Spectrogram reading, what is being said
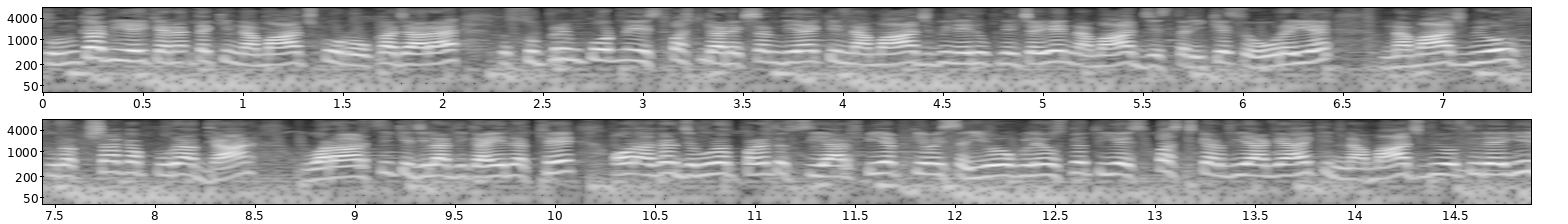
तो उनका भी यही कहना था कि नमाज़ को रोका जा रहा है। तो सुप्रीम कोर्ट ने स्पष्ट डायरेक्शन दिया है कि नमाज़ भी नहीं रुकनी चाहिए। नमाज़ जिस तरीके से हो रही है। नमाज़ भी हो सुरक्षा का पूरा ध्यान वाराणसी के जिलाधिकारी रखे और अगर ज़रूरत पड़े तो सीआरपीएफ के भाई सहयोग ले। उसमें तो यह स्पष्ट कर दिया गया है कि नमाज़ भी होती रहेगी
